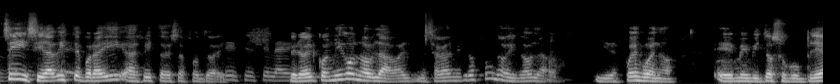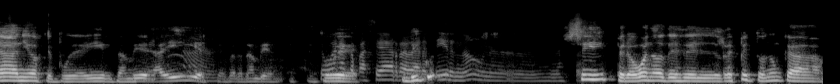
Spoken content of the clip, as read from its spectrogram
sí, si la viste por ahí, has visto esa foto ahí. Sí, sí, la vi. Pero él conmigo no hablaba, él me sacaba el micrófono y no hablaba. Y después, bueno, eh, me invitó a su cumpleaños, que pude ir también ahí, este, pero también. Este, tuve una capacidad de revertir, ¿no? Sí, pero bueno, desde el respeto, nunca.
